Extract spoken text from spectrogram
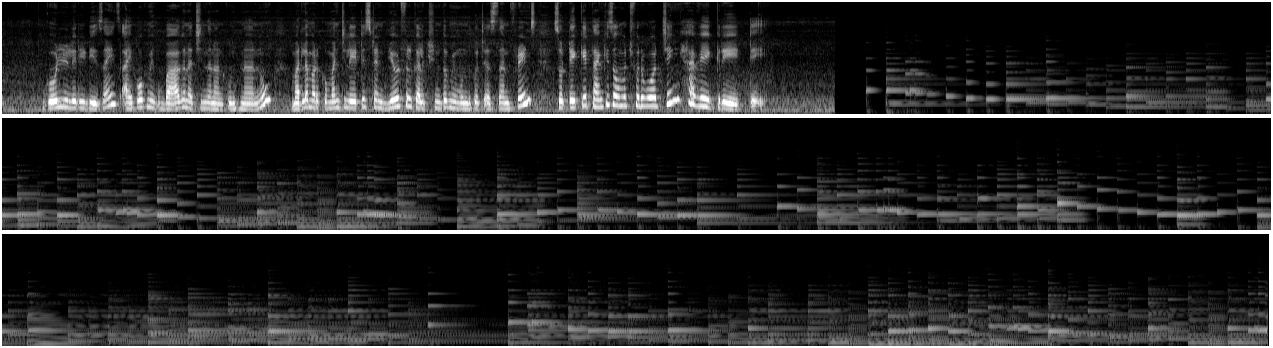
gold jewellery designs. I hope మీకు బాగా నచ్చిందని అనుకుంటున్నాను. మరలా మరొక మంచి లేటెస్ట్ అండ్ బ్యూటిఫుల్ కలెక్షన్తో మీ ముందుకు వచ్చేస్తాను friends so take care thank you so much for watching have a great day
